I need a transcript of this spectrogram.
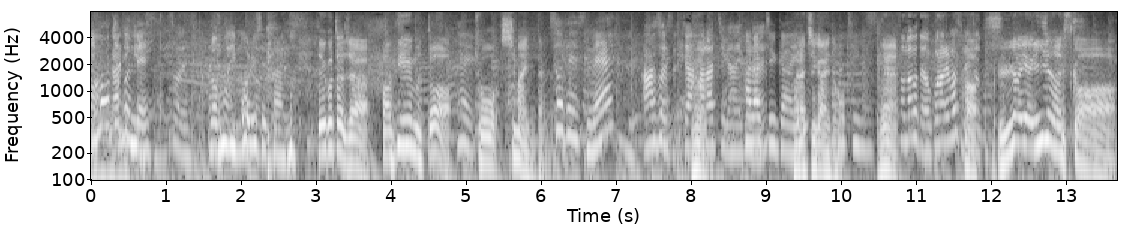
妹分ですそうです。ロマンポルシェさんの。ということはじゃあ Perfume とはい。今日姉妹みたいな、そうですね。あそうです。じゃあうん。腹違いぐらい。腹違い。腹違いの。腹違い。ね。そんなことで怒られますねちょあっと。いやいやいいじゃないですか。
